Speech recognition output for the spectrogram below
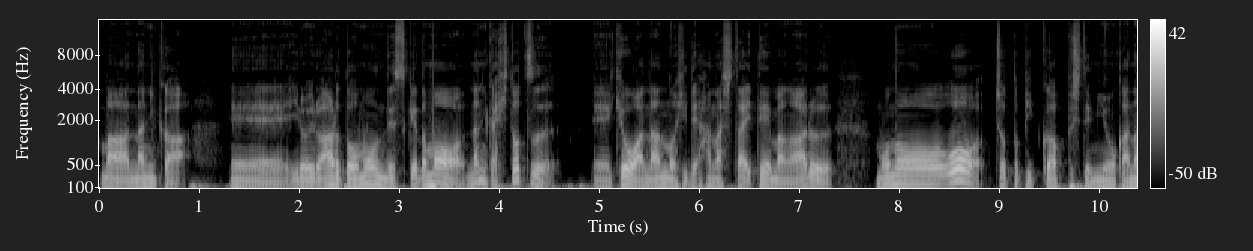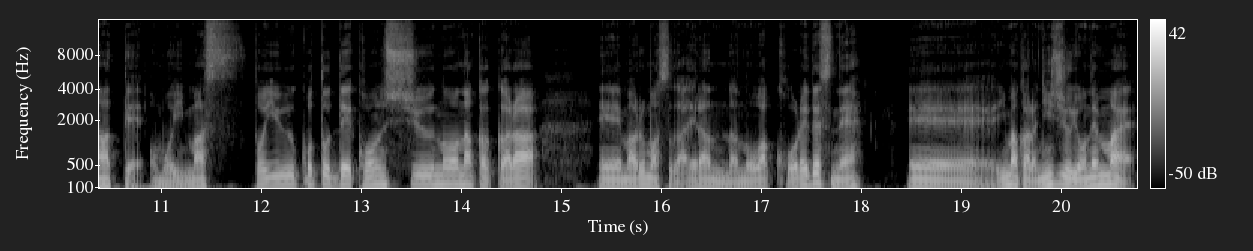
まあ何か、えー、いろいろあると思うんですけども、何か一つ、えー、今日は何の日で話したいテーマがあるものをちょっとピックアップしてみようかなって思います。ということで、今週の中から、えー、マルマスが選んだのはこれですね。えー、今から24年前、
